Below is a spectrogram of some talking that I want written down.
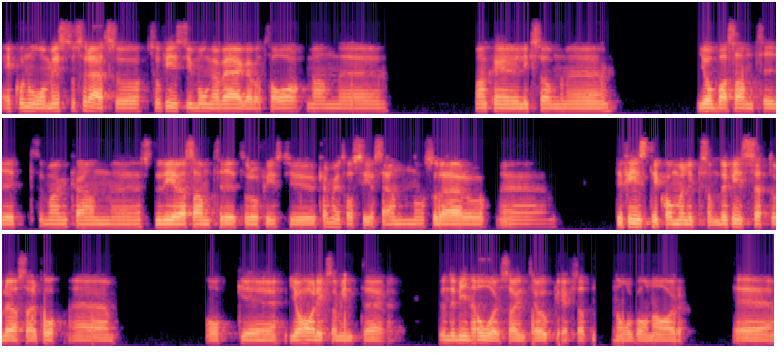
ekonomiskt och sådär så, så finns det ju många vägar att ta. Man, eh, man kan ju liksom eh, jobba samtidigt, man kan eh, studera samtidigt och då finns det ju, kan man ju ta CSN och sådär. Eh, det finns, det kommer liksom, det finns sätt att lösa det på. Eh, och eh, jag har liksom inte, under mina år så har inte jag upplevt att någon har eh,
